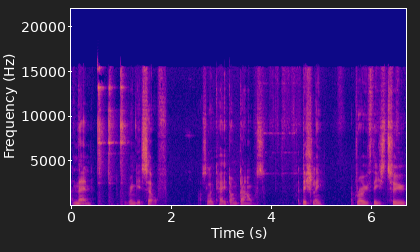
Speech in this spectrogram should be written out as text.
and then the ring itself that's located on dowels. Additionally, I drove these two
